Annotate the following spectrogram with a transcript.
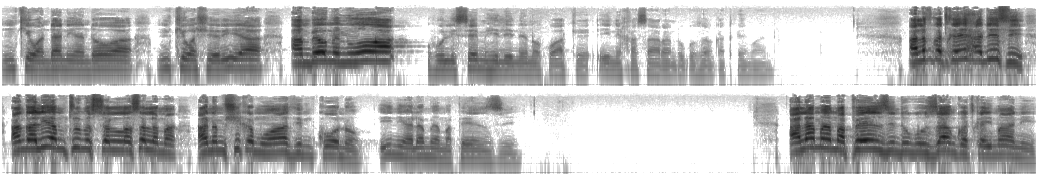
mke wa ndani ya ndoa mke wa sheria ambaye umemwoa hulisemi hili neno kwake. Hii ni hasara ndugu zangu katika imani alafu katika hii hadithi angalia mtume salaa salama anamshika muadhi mkono. Hii ni alama ya mapenzi. Alama ya mapenzi ndugu zangu katika imani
